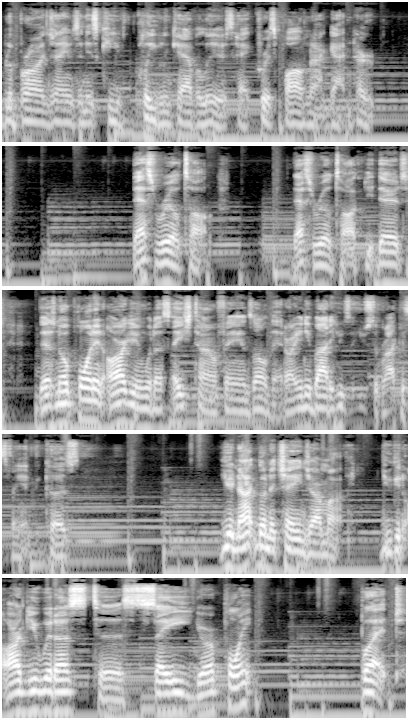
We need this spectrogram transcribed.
LeBron James and his Cleveland Cavaliers had Chris Paul not gotten hurt. That's real talk. That's real talk. There's there's no point in arguing with us H-Town fans on that or anybody who's a Houston Rockets fan because you're not going to change our mind. You can argue with us to say your point, but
